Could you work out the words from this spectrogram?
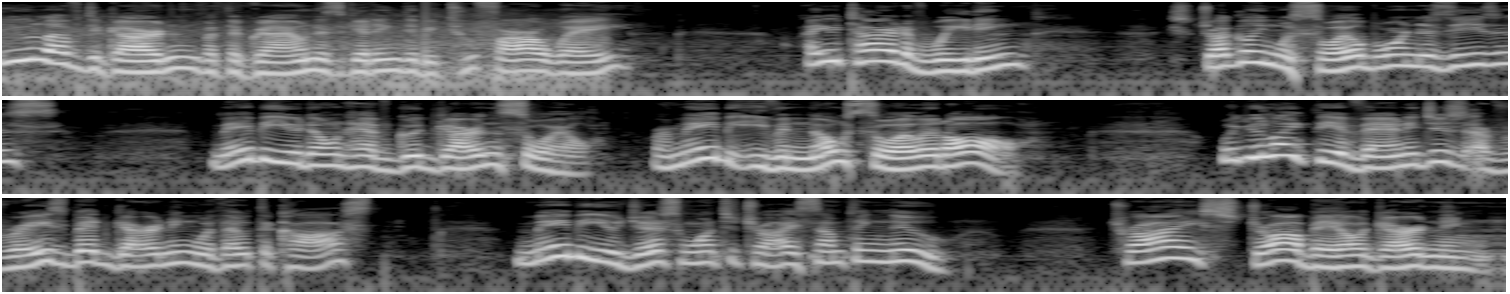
Do you love to garden, but the ground is getting to be too far away? Are you tired of weeding? Struggling with soil-borne diseases? Maybe you don't have good garden soil, or maybe even no soil at all. Would you like the advantages of raised bed gardening without the cost? Maybe you just want to try something new. Try straw bale gardening.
